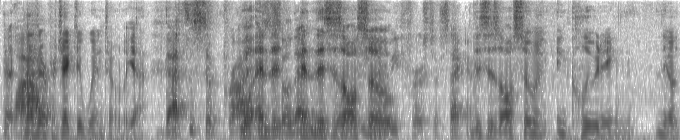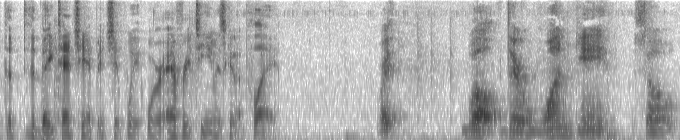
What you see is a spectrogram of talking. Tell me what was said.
that, Wow. their projected win total. Yeah, That's a surprise. Well, and thi- so and this is also- first or second. This is also in- including you know the the Big Ten championship week where every team is going to play. right. Well, they're one game, so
